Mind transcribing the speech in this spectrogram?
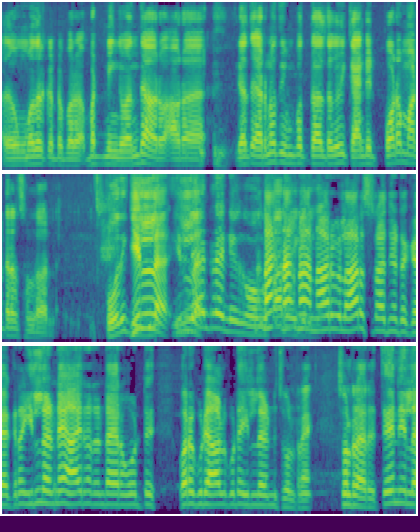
அது முதற்கட்ட பரவாயில்ல பட் நீங்க வந்து அவர் அவரை இரநூத்தி முப்பத்தி நாலு தொகுதி கேண்டிடேட் போட மாட்டேன்னு சொல்ல வரல இப்போதைக்கு இல்ல, இல்ல. நான் நார்வில் ஆர்எஸ் ராஜன்ட்ட கேட்குறேன் இல்லைன்னே ஆயிரம் ரெண்டாயிரம் ஓட்டு வரக்கூடிய ஆள் கூட இல்லைன்னு சொல்றேன். சொல்றாரு. தேனியில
